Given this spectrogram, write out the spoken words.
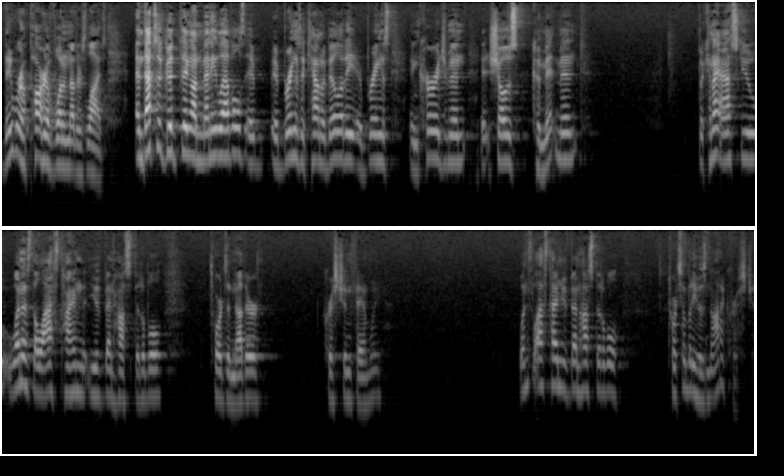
They were a part of one another's lives. And that's a good thing on many levels. It, it brings accountability, it brings encouragement, it shows commitment. But can I ask you, when is the last time that you've been hospitable towards another Christian family? When's the last time you've been hospitable towards somebody who's not a Christian?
